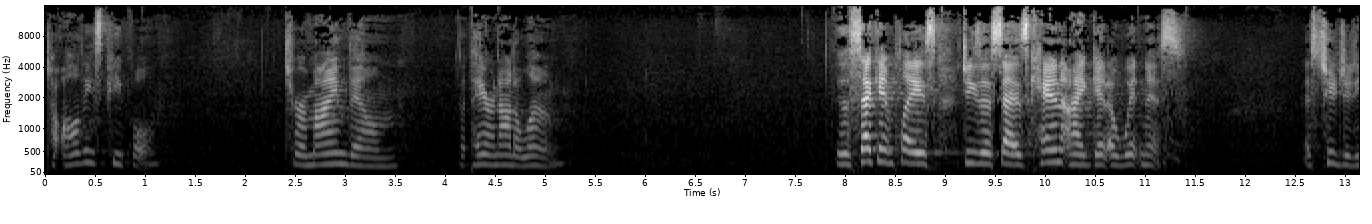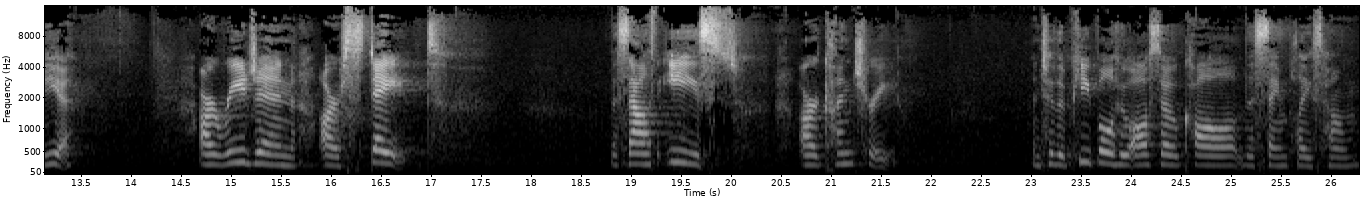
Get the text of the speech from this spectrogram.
to all these people to remind them that they are not alone. The second place Jesus says, Can I get a witness? is to Judea. Our region, our state, the southeast, our country, and to the people who also call the same place home.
